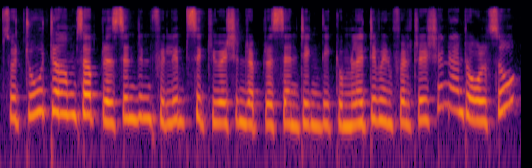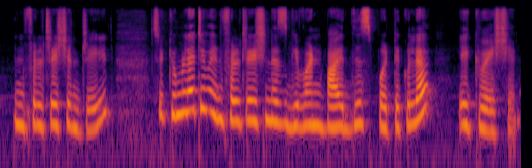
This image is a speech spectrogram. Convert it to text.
So, two terms are present in Phillips equation representing the cumulative infiltration and also infiltration rate. So, cumulative infiltration is given by this particular equation.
